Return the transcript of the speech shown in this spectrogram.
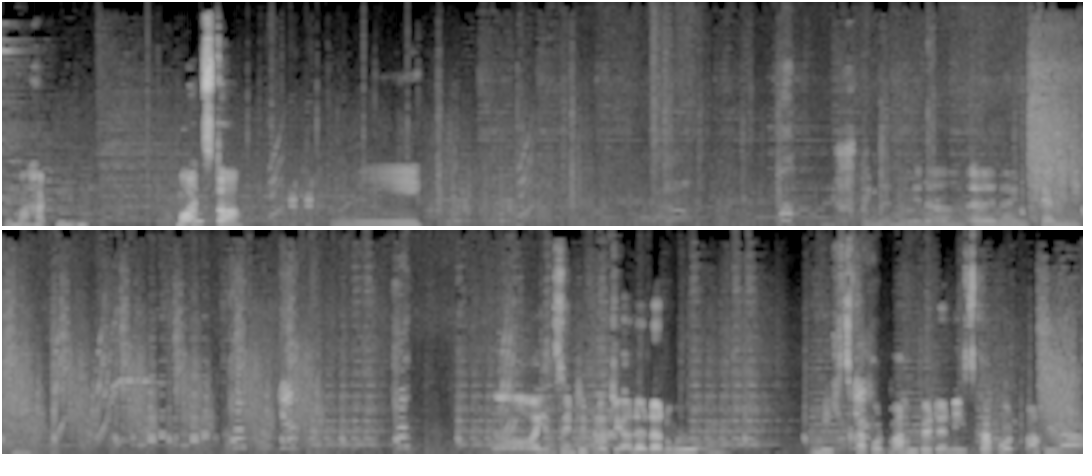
Tomaten. Monster! Nee. Spinnenwinner. Äh, nein, Termiten. Oh, jetzt sind die plötzlich alle da drüben. Nichts kaputt machen, bitte. Nichts kaputt machen da.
